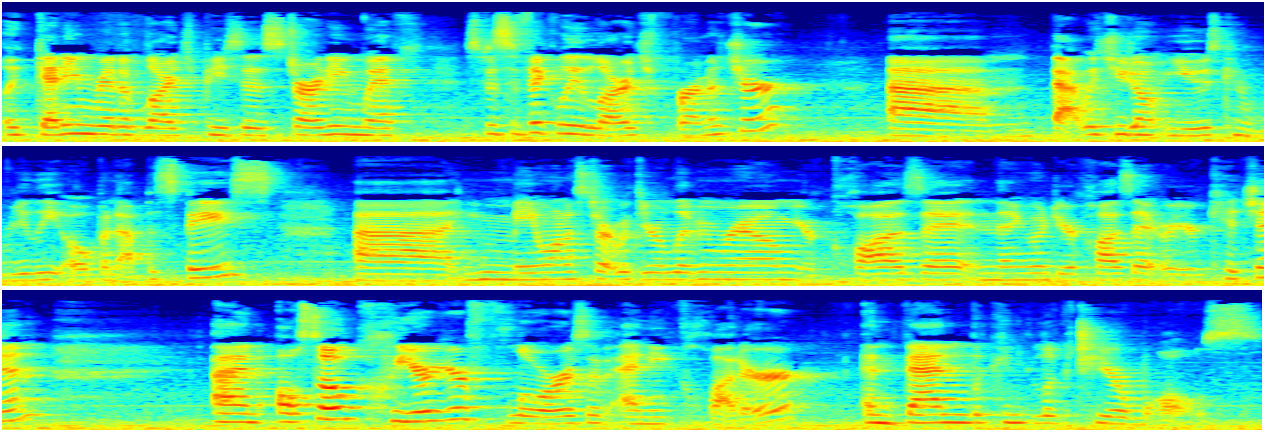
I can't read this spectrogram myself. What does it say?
like getting rid of large pieces, starting with specifically large furniture. Um, that which you don't use can really open up a space. Uh, you may want to start with your living room, your closet, and then go to your closet or your kitchen. And also clear your floors of any clutter, and then look look to your walls.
